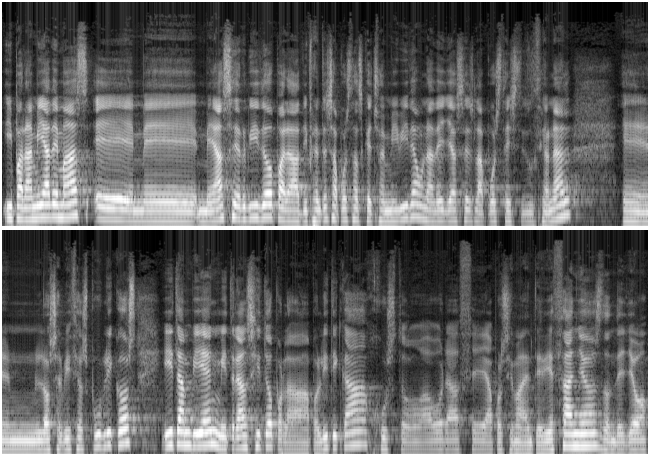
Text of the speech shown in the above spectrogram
Y para mí, además, eh, me, me ha servido para diferentes apuestas que he hecho en mi vida. Una de ellas es la apuesta institucional en los servicios públicos y también mi tránsito por la política, justo ahora hace aproximadamente 10 años, donde yo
